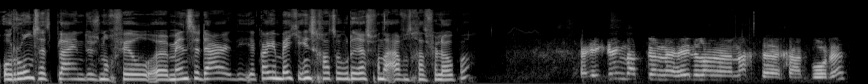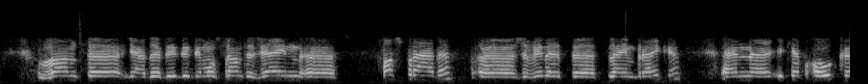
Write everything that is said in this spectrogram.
rond het plein dus nog veel uh, mensen daar. Kan je een beetje inschatten hoe de rest van de avond gaat verlopen? Ik denk dat het een hele lange nacht uh, gaat worden. Want ja, de, de, de, demonstranten zijn vastberaden. ze willen het plein bereiken. En eh, ik heb ook eh,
